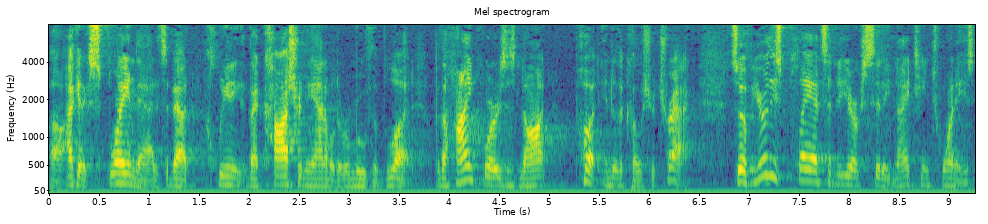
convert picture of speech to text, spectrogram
Uh, I can explain that. It's about cleaning, about koshering the animal to remove the blood. But the hindquarters is not put into the kosher track. So if you're these plants in New York City, 1920s,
